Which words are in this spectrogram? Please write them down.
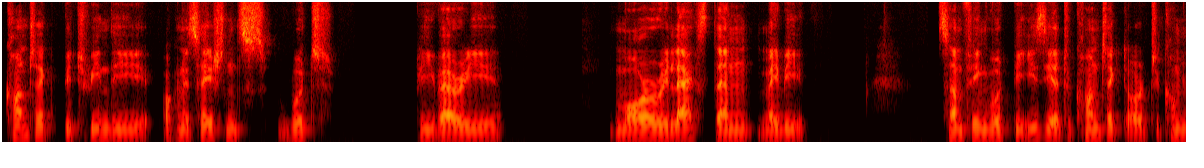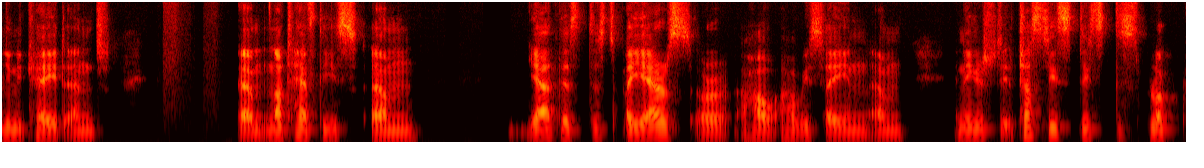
contact between the organizations would be very more relaxed, then maybe something would be easier to contact or to communicate and um, not have these um, yeah this this barriers or how how we say in um, in English just this this this block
